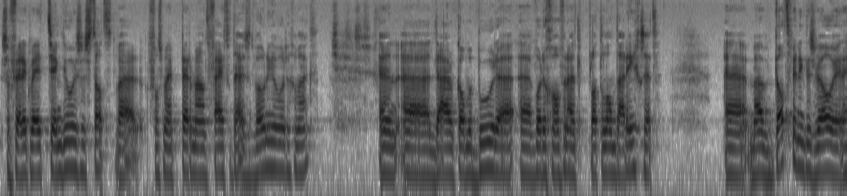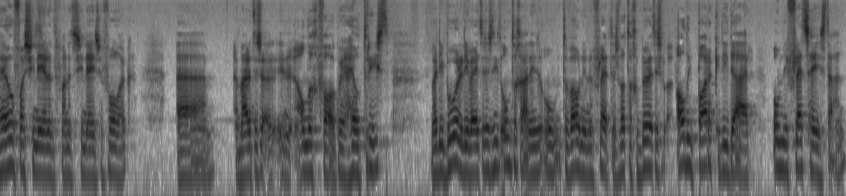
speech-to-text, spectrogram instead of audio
zover ik weet, Chengdu is een stad waar volgens mij per maand 50.000 woningen worden gemaakt. En uh, daar komen boeren, uh, worden gewoon vanuit het platteland daarin gezet. Uh, maar dat vind ik dus wel weer heel fascinerend van het Chinese volk. Uh, maar het is in een ander geval ook weer heel triest. Maar die boeren die weten dus niet om te gaan, in, om te wonen in een flat. Dus wat er gebeurt is, al die parken die daar om die flats heen staan...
